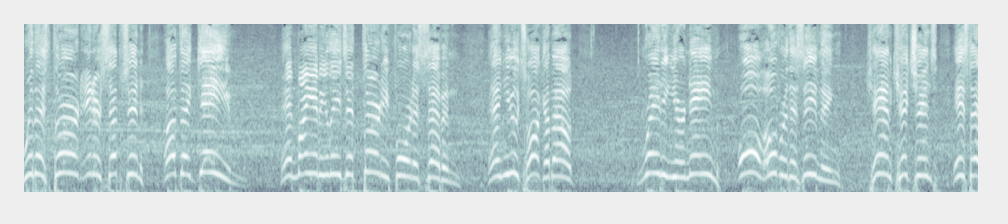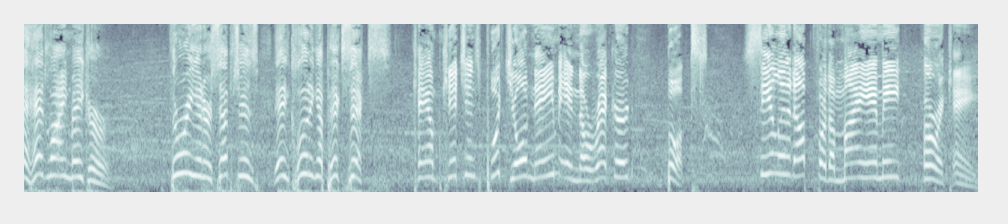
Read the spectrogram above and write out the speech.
with his third interception of the game. And Miami leads it 34 to 7. And you talk about writing your name all over this evening. Kam Kinchens is the headline maker. Three interceptions, including a pick six. Kam Kinchens, put your name in the record books. Sealing it up for the Miami Hurricanes.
